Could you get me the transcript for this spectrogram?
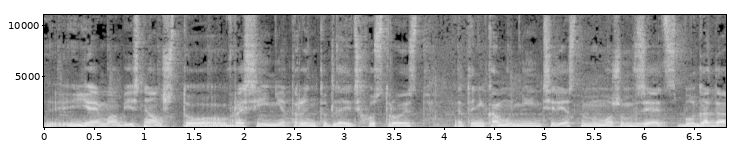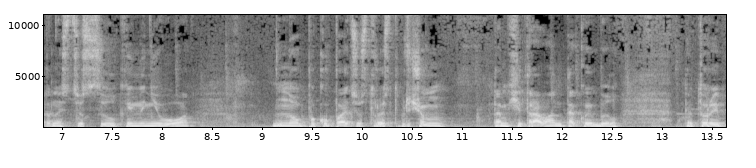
Я ему объяснял, что в России нет рынка для этих устройств, это никому не интересно, мы можем взять с благодарностью ссылкой на него, но покупать устройство, причем там хитрован такой был, который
